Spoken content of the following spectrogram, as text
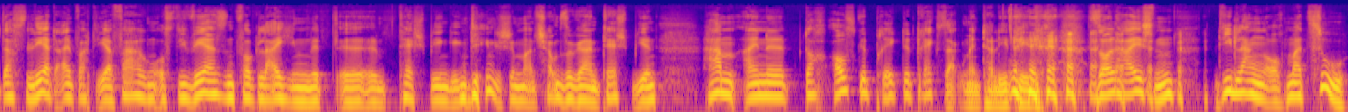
das lehrt einfach die Erfahrung aus diversen Vergleichen mit äh, Testspielen gegen dänische Mannschaften, sogar in Testspielen, haben eine doch ausgeprägte Drecksack-Mentalität. Soll heißen, die langen auch mal zu.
